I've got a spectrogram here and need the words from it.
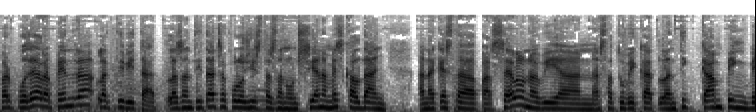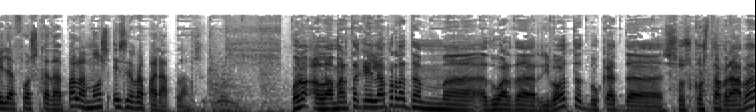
per poder reprendre l'activitat. Les entitats ecologistes denuncien, a més que el dany en aquesta parcel·la on havien estat ubicat l'antic càmping Vella Fosca de Palamós és irreparable. Bueno, la Marta Cailà ha parlat amb uh, Eduard de Ribot, advocat de SOS Costa Brava.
